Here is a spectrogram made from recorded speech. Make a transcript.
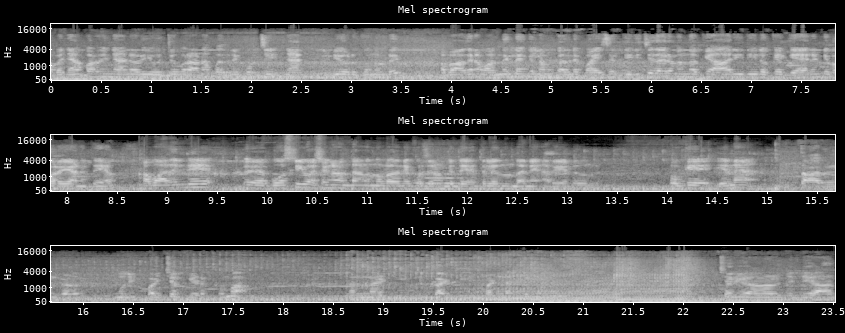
അപ്പൊ ഞാൻ പറഞ്ഞു ഞാനൊരു യൂട്യൂബറാണ് അപ്പൊ ഇതിനെക്കുറിച്ച് ഞാൻ വീഡിയോ എടുക്കുന്നുണ്ട്. അപ്പൊ അങ്ങനെ വന്നില്ലെങ്കിൽ നമുക്ക് അതിന്റെ പൈസ തിരിച്ചു തരും എന്നൊക്കെ ആ രീതിയിലൊക്കെ ഗ്യാരണ്ടി പറയുകയാണ് ഇദ്ദേഹം. അപ്പൊ അതിന്റെ പോസിറ്റീവ് വശങ്ങൾ എന്താണെന്നുള്ളതിനെ കുറിച്ച് നമുക്ക് ഇദ്ദേഹത്തിൽ നിന്നും തന്നെ അറിയേണ്ടതുണ്ട്. ഓക്കെ എന്നാ? താരങ്ങൾ മുടി കൊഴിച്ചൽ കിടക്കുമ്പോൾ നന്നായിട്ട് ചിക്കാട്ടി പണ്ടത്തെ ചെറിയ ആൾ വലിയ ആൾ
